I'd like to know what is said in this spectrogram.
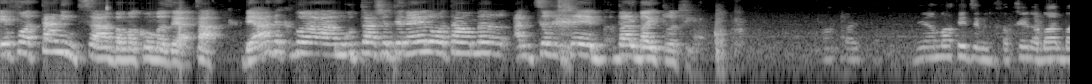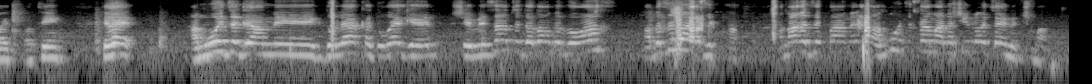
איפה אתה נמצא במקום הזה, אתה בעד העמותה שתנהל, או אתה אומר, אני צריך אה, בעל בית פרטי? אני אמרתי את זה מלכתחילה, בעל בית פרטי. תראה, אמרו את זה גם אה, גדולי הכדורגל, שמיזם זה דבר מבורך, אבל זה לא יחזיק מעמד. אמר את זה פעם, אמרו את זה כמה אנשים, לא אציין את שמם.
